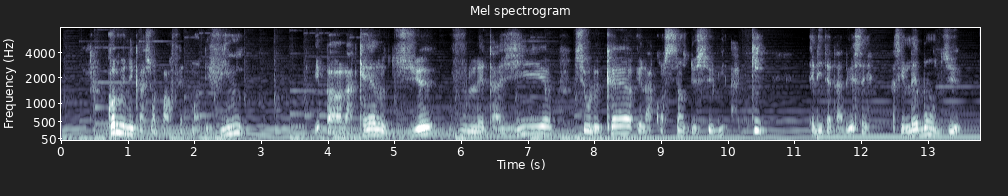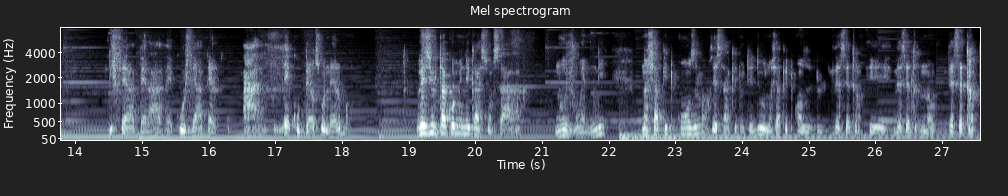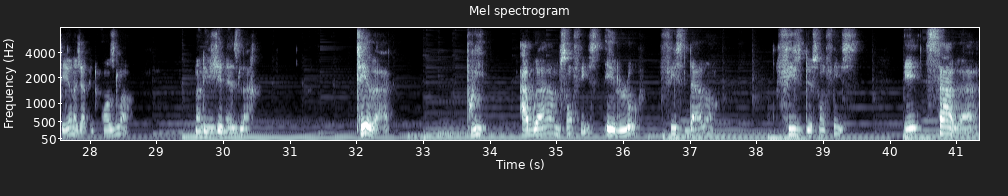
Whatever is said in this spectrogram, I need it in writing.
communication parfaitement définie et par laquelle Dieu voulait agir sur le cœur et la conscience de celui à qui elle était adressée. Parce que les bons dieux, il fait appel avec ou il fait appel avec ou personnellement. Résultat communication ça, nous joignons dans le chapitre 11 là, c'est ça que nous te dit, dans le chapitre 11, verset, verset, verset 31, dans le chapitre 11 là, dans les Genèse là. Terah prit Abraham, son fils, et Lot, fils d'Aaron, fils de son fils, et Sarah,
